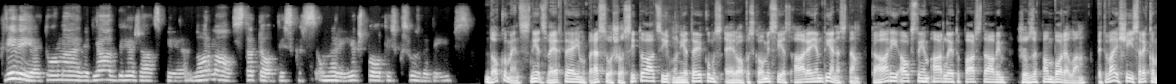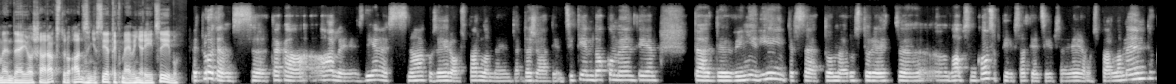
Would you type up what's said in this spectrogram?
Krievijai tomēr ir jāatgriežas pie normālas starptautiskas un arī iekšpolitiskas uzvedības. Dokuments sniedz vērtējumu par esošo situāciju un ieteikumus Eiropas komisijas ārējiem dienestam, kā arī augstajam ārlietu pārstāvim Žuzepam Borelam. Bet vai šīs rekomendējošā rakstura atziņas ietekmē viņa rīcību? Bet, protams, tā kā ārlietas dienests nāk uz Eiropas parlamentu ar dažādiem citiem dokumentiem, tad viņi ir ieinteresēti tomēr uzturēt labas un konstruktīvas attiecības ar Eiropas parlamentu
